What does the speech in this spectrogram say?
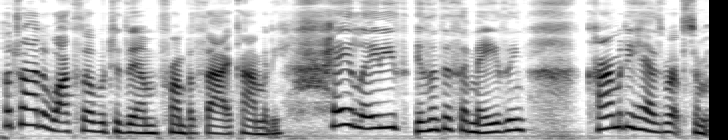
Patronda walks over to them from beside Carmody. Hey, ladies, isn't this amazing? Carmody has reps from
